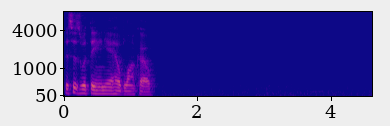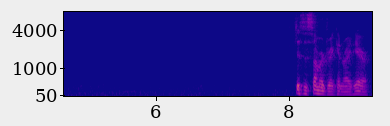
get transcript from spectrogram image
This is with the Añejo Blanco. This is summer drinking right here.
